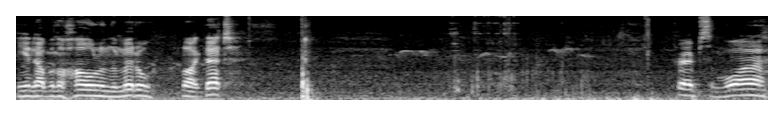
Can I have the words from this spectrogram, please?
You end up with a hole in the middle like that. Grab some wire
